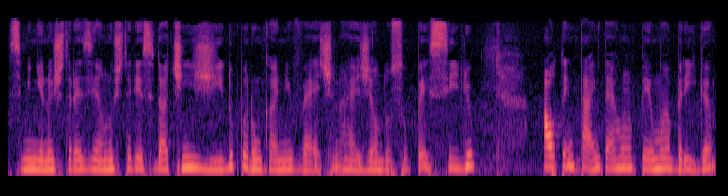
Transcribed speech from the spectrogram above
Esse menino de 13 anos teria sido atingido por um canivete na região do supercílio ao tentar interromper uma briga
